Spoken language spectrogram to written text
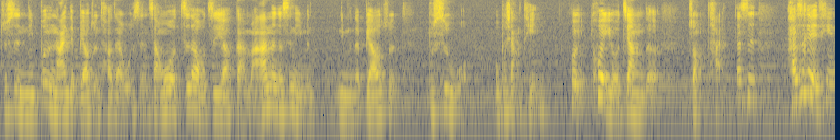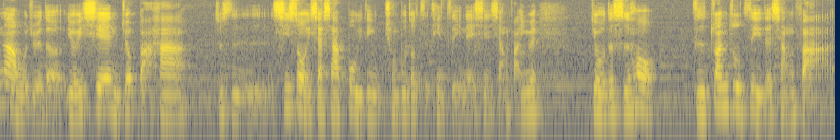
就是你不能拿你的标准套在我身上。我知道我自己要干嘛啊，那个是你们你们的标准，不是我，我不想听，会会有这样的状态，但是还是可以听。那我觉得有一些你就把它就是吸收一下下，不一定全部都只听自己内心想法，因为有的时候只专注自己的想法。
